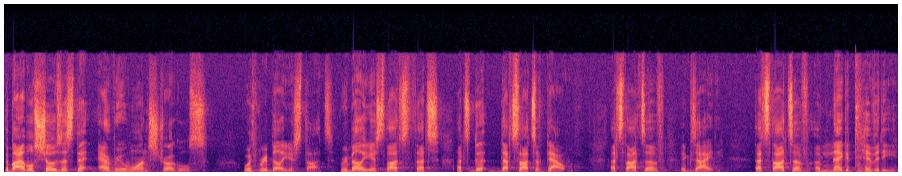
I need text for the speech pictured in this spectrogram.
The Bible shows us that everyone struggles with rebellious thoughts. Rebellious thoughts, that's, that's, that's thoughts of doubt. That's thoughts of anxiety. That's thoughts of, of negativity.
